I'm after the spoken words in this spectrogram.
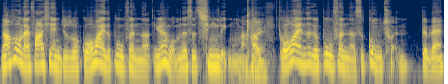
然后后来发现就是说国外的部分呢，原来我们那是清零嘛哈，国外那个部分呢是共存，对不对？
